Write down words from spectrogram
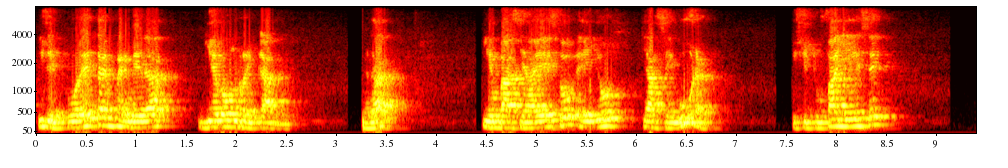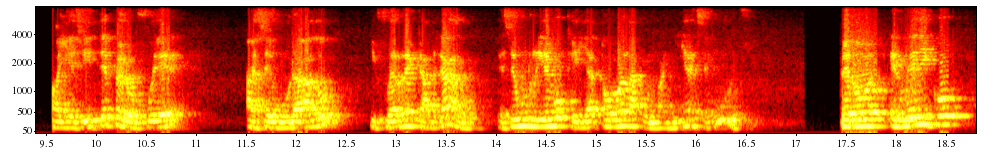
dicen, por esta enfermedad lleva un recargo, ¿verdad? Y en base a eso ellos te aseguran. Y si tú falleces, falleciste, pero fue asegurado y fue recargado. Ese es un riesgo que ya toma la compañía de seguros. Pero el médico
